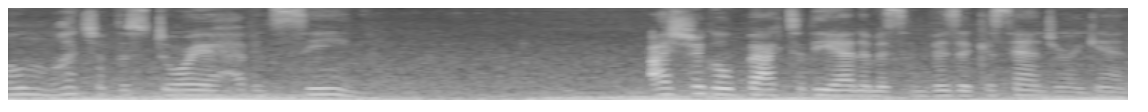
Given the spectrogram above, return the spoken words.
So much of the story I haven't seen. I should go back to the Animus and visit Kassandra again.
